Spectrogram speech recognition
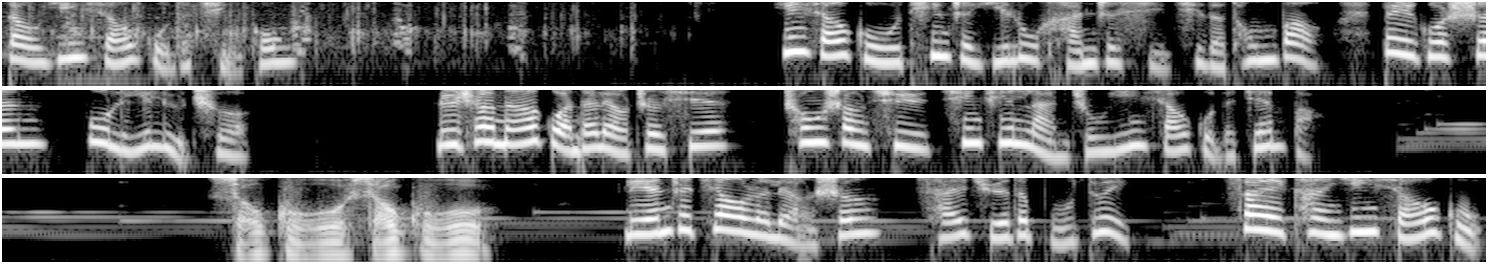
到殷小谷的寝宫。殷小谷听着一路含着喜气的通报，背过身不理吕彻。吕彻哪管得了这些，冲上去轻轻揽住殷小谷的肩膀。小谷，小谷，连着叫了两声，才觉得不对。再看殷小谷，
